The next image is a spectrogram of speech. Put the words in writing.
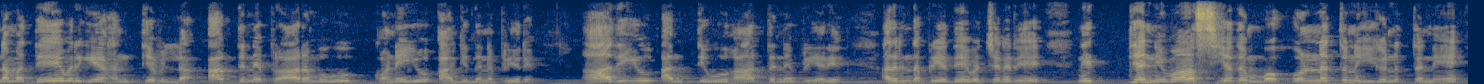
ನಮ್ಮ ದೇವರಿಗೆ ಅಂತ್ಯವಿಲ್ಲ. ಆತನೇ ಪ್ರಾರಂಭವೂ ಕೊನೆಯೂ ಆಗಿದ್ದಾನೆ ಪ್ರಿಯರೇ. ಆದಿಯೂ ಅಂತ್ಯವೂ ಆತನೇ ಪ್ರಿಯರೇ. ಅದರಿಂದ ಪ್ರಿಯ ದೇವ ಜನರೇ, ನಿತ್ಯ ನಿವಾಸಿಯದ ಮಹೋನ್ನತನು ಹೀಗನ್ನುತ್ತಾನೆ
